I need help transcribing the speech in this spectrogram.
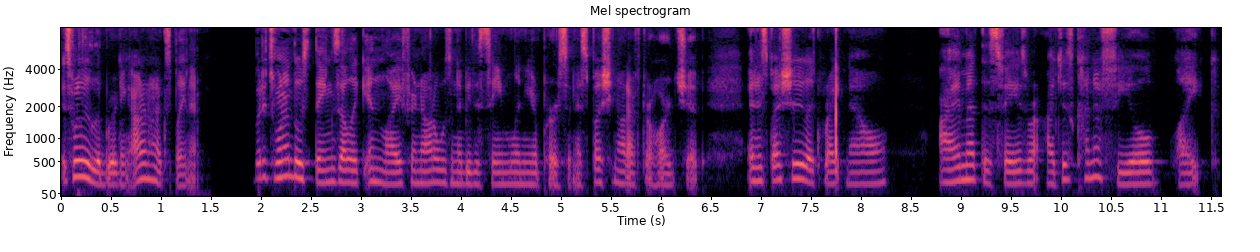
It's really liberating. I don't know how to explain it. But it's one of those things that, like, in life, you're not always going to be the same linear person, especially not after hardship. And especially, like, right now, I'm at this phase where I just kind of feel like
